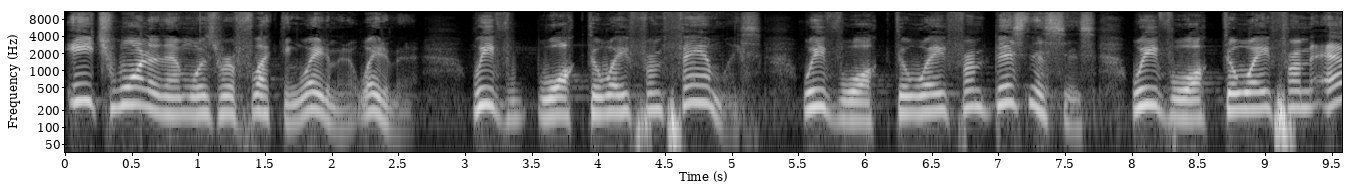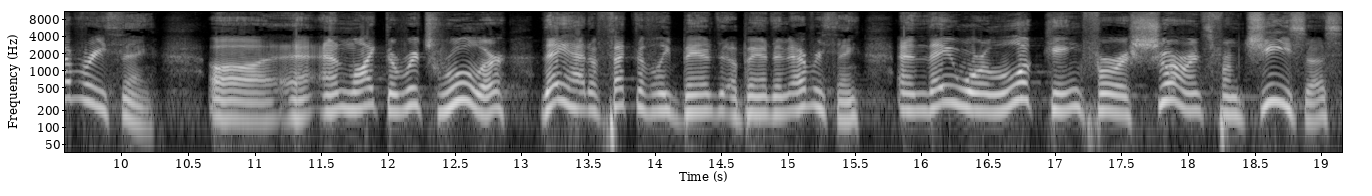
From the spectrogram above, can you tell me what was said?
Each one of them was reflecting wait a minute, wait a minute. We've walked away from families. We've walked away from businesses. We've walked away from everything. Uh, and like the rich ruler, they had effectively abandoned everything, and they were looking for assurance from Jesus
